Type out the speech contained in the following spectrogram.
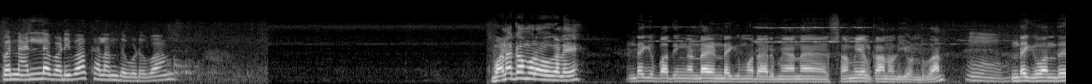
இப்போ நல்ல வடிவாக கலந்து விடுவோம் வணக்கம் உறவுகளே. இன்றைக்கு பார்த்தீங்கன்னா இன்றைக்கு ஒரு அருமையான சமையல் காணொளி ஒன்று தான் இன்றைக்கு வந்து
